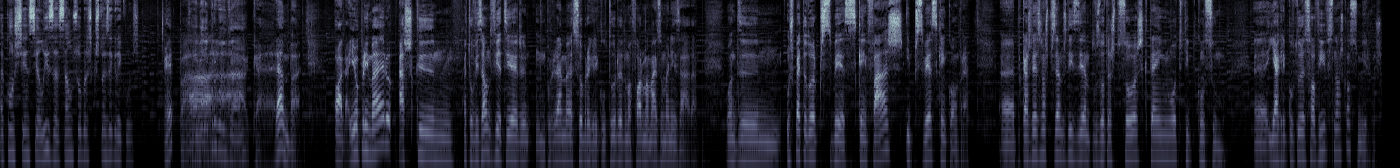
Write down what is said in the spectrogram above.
a consciencialização sobre as questões agrícolas? Epá! é uma bela pergunta? Caramba! Olha, eu primeiro acho que hum, a televisão devia ter um programa sobre agricultura de uma forma mais humanizada. Onde hum, o espectador percebesse quem faz e percebesse quem compra. Ah, porque às vezes nós precisamos de exemplos de outras pessoas que têm um outro tipo de consumo. Ah, e a agricultura só vive se nós consumirmos.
